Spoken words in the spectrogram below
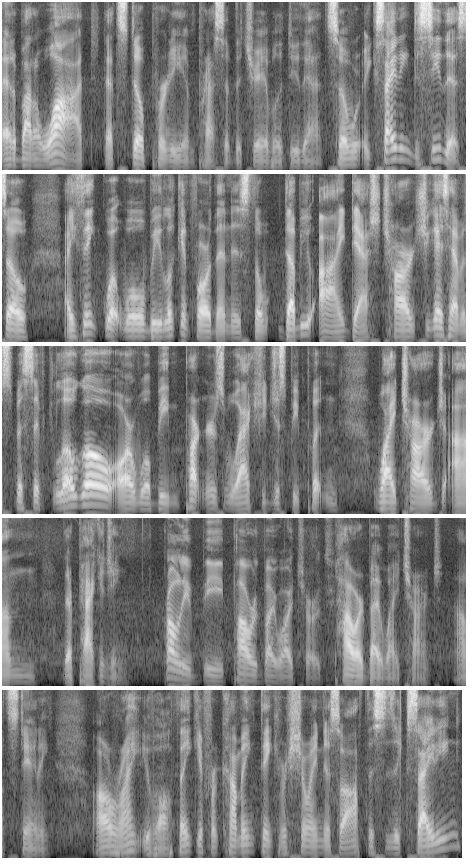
at about a watt, that's still pretty impressive that you're able to do that. So we're exciting to see this. So I think what we'll be looking for then is the WI dash charge. You guys have a specific logo, or will be partners will actually just be putting Wi-Charge on their packaging Probably be powered by Wi-Charge. powered by Wi-Charge. Outstanding. All right, Yuval. Thank you for coming. Thank you for showing this off. This is exciting.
